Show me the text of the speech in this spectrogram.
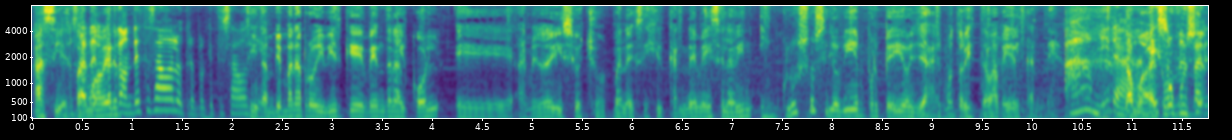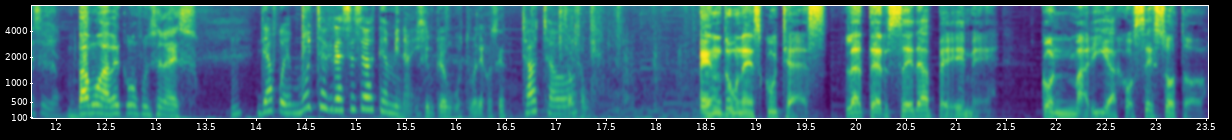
Así es. vamos a ver. Perdón, de este sábado al otro, porque este sábado. Sí, también van a prohibir que vendan alcohol eh, a menos de 18. Van a exigir carnet, me dice Lavín, incluso si lo viven por pedido ya. El motorista va a pedir el carnet. Ah, mira. Vamos a ver cómo funciona. Vamos a ver cómo funciona eso. ¿Mm? Ya, pues muchas gracias, Sebastián Minay. Siempre un gusto, María José. Chao, chao. Chao, chao. En Duna Escuchas, la tercera PM con María José Soto.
